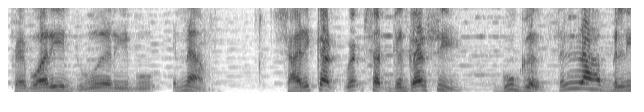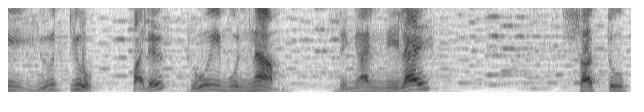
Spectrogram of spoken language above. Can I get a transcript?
Februari 2006. Syarikat website gegarsi Google telah beli YouTube pada 2006 dengan nilai 1.6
